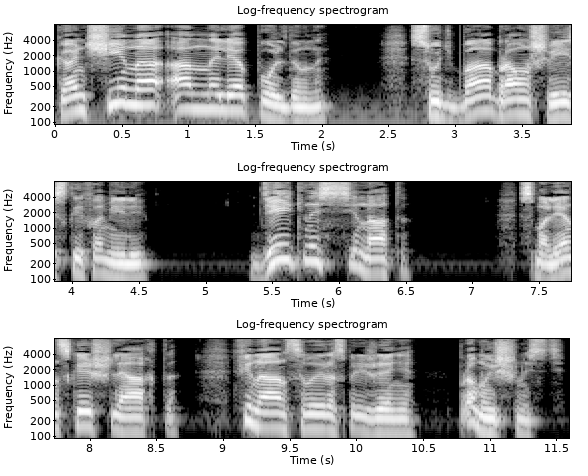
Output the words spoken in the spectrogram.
Кончина Анны Леопольдовны. Судьба брауншвейской фамилии. Деятельность Сената. Смоленская шляхта. Финансовые распоряжения. Промышленность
